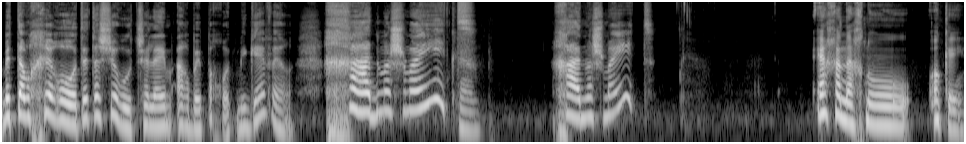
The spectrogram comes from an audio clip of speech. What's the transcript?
מתמחרות את השירות שלהם הרבה פחות מגבר. חד משמעית. כן. חד משמעית. איך אנחנו, אוקיי,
